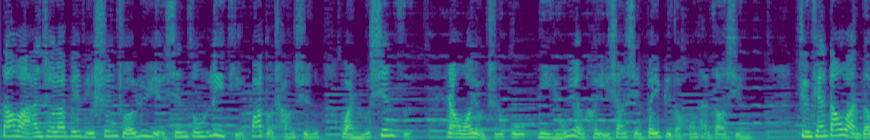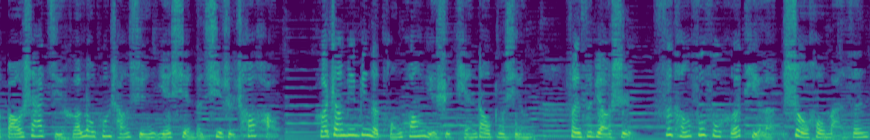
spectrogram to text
当晚，Angelababy 身着绿野仙踪立体花朵长裙，宛如仙子，让网友直呼“你永远可以相信 Baby 的红毯造型”。景甜当晚的薄纱几何镂空长裙也显得气质超好。和张彬彬的同框也是甜到不行，粉丝表示司藤夫妇合体了，售后满分。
